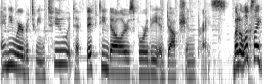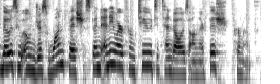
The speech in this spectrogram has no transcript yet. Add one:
anywhere between 2 to $15 for the adoption price. But it looks like those who own just one fish spend anywhere from 2 to $10 on their fish per month.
